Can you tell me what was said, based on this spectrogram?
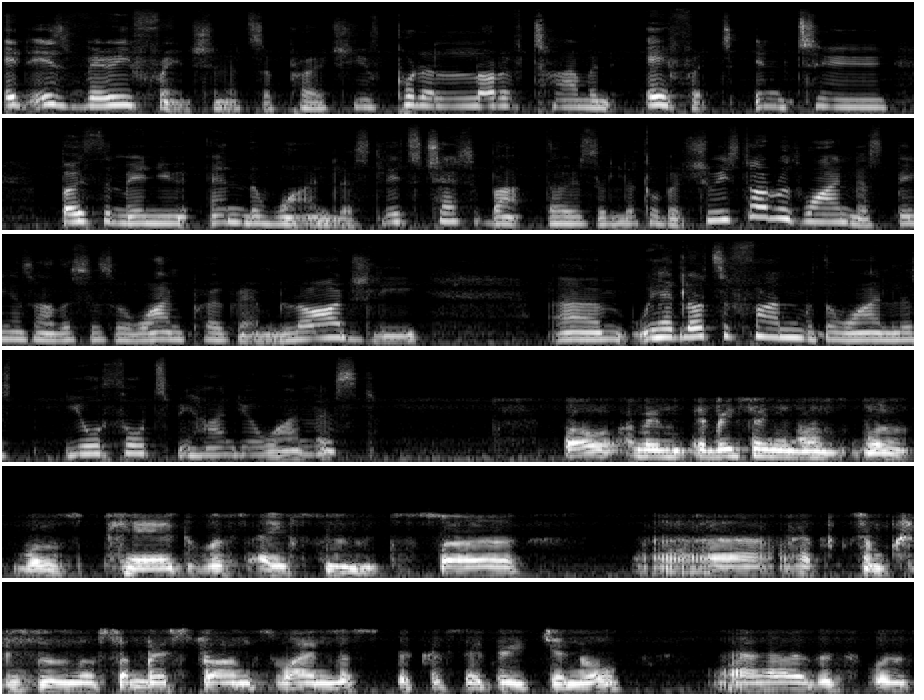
It is very French in its approach. You've put a lot of time and effort into both the menu and the wine list. Let's chat about those a little bit. Should we start with wine list, being as how this is a wine program largely? Um, we had lots of fun with the wine list. Your thoughts behind your wine list? Well, I mean, everything was, was, was paired with a food. So uh, I have some criticism of some restaurants' wine lists because they're very general. Uh, this was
